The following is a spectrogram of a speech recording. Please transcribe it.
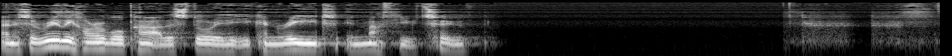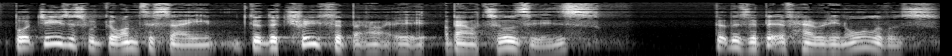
And it's a really horrible part of the story that you can read in Matthew 2. But Jesus would go on to say that the truth about it, about us is that there's a bit of Herod in all of us.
